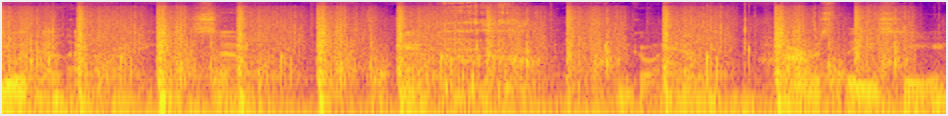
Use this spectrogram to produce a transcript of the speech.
you would know that already. So, yeah, go ahead and harvest these here.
